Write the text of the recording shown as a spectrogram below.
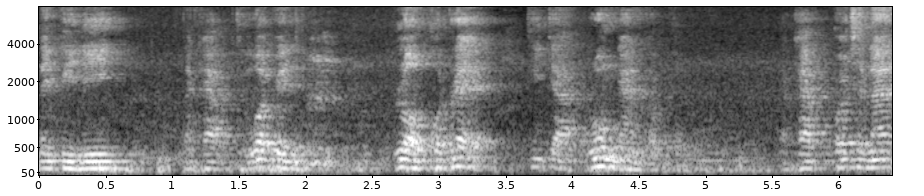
ในปีนี้นะครับ ถือว่าเป็นรองคนแรกที่จะร่วมงานกับผมนะครับ เพราะฉะนั้น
